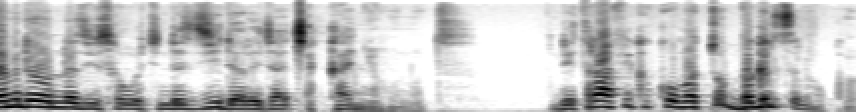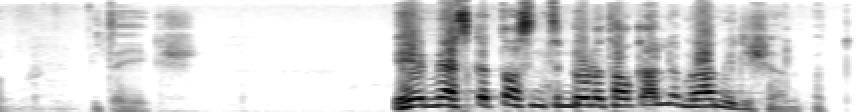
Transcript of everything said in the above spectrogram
ለምንድን ነው እነዚህ ሰዎች እንደዚህ ደረጃ ጨካኝ የሆኑት? እንዴ ትራፊክ እኮ መጥቶ በግልጽ ነው እኮ የሚጠይቅሽ ይሄ የሚያስቀጣ ስንት እንደሆነ ታውቃለህ? ምናምን ይልሻል መጥቶ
